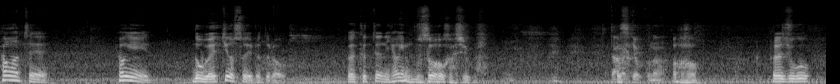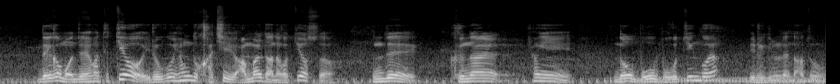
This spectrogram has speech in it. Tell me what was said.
형한테 형이 너 왜 뛰었어 이러더라고. 그때는 형이 무서워가지고 따라 뛰었구나. 어. 그래가지고 내가 먼저 형한테 뛰어 이러고 형도 같이 아무 말도 안 하고 뛰었어. 근데 그날 형이 너 뭐 보고 뛴 거야? 이러길래 나도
